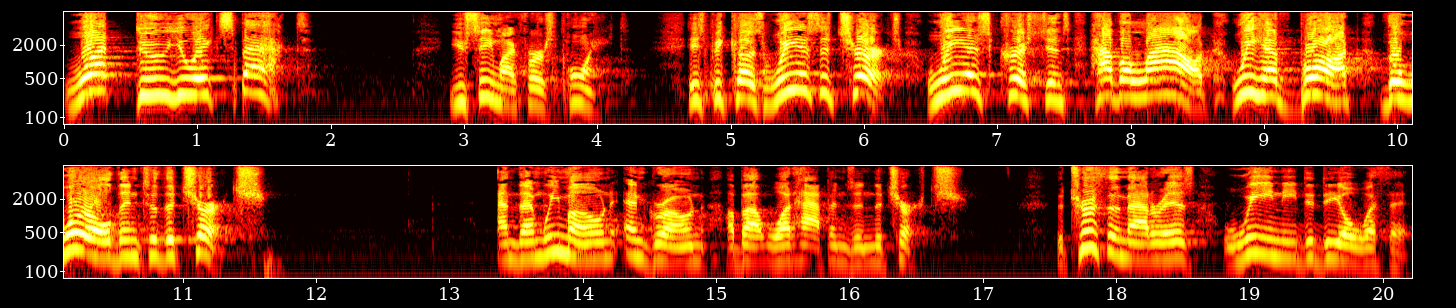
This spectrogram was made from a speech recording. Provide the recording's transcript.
What do you expect? You see my first point. Is because we as the church, we as Christians have allowed, we have brought the world into the church. And then we moan and groan about what happens in the church. The truth of the matter is, we need to deal with it.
